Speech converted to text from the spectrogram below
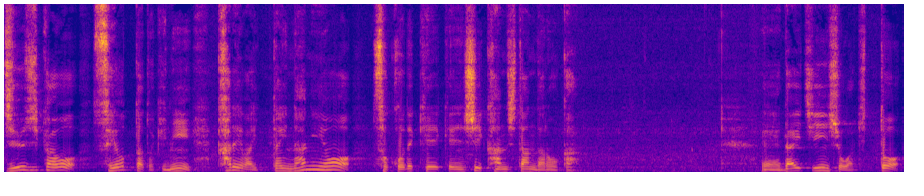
十字架を背負った時に彼は一体何をそこで経験し感じたんだろうか、えー、第一印象はきっと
